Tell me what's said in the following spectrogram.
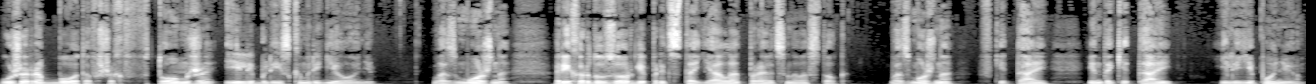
уже работавших в том же или близком регионе. Возможно, Рихарду Зорге предстояло отправиться на восток. Возможно, в Китай, Индокитай или Японию.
